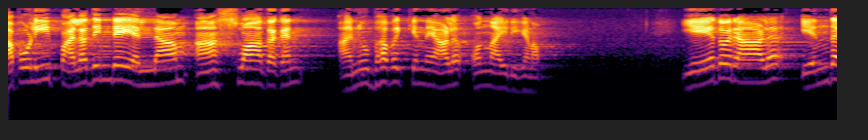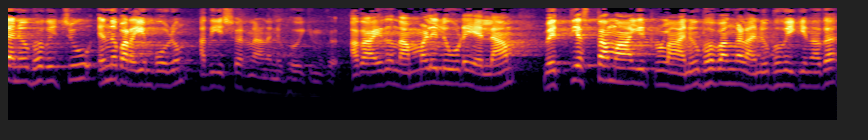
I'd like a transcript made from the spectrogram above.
അപ്പോൾ ഈ പലതിന്റെ എല്ലാം ആസ്വാദകൻ അനുഭവിക്കുന്നയാൾ ഒന്നായിരിക്കണം. ഏതൊരാൾ എന്തനുഭവിച്ചു എന്ന് പറയുമ്പോഴും അത് ഈശ്വരനാണ് അനുഭവിക്കുന്നത്. അതായത് നമ്മളിലൂടെയെല്ലാം വ്യത്യസ്തമായിട്ടുള്ള അനുഭവങ്ങൾ അനുഭവിക്കുന്നത്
